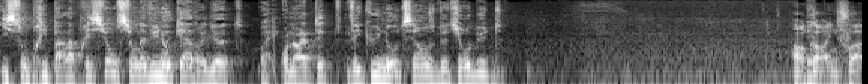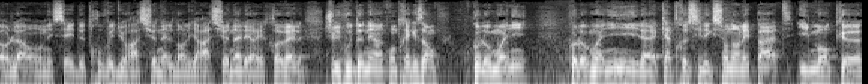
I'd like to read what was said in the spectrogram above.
ils sont pris par la pression si on avait eu nos cadres Elliot on aurait peut-être vécu une autre séance de tir au but encore une fois, là, on essaye de trouver du rationnel dans l'irrationnel, Eric Revel. Je vais vous donner un contre-exemple. Colomboigny. Colomboigny, il a quatre sélections dans les pattes. Il manque euh,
